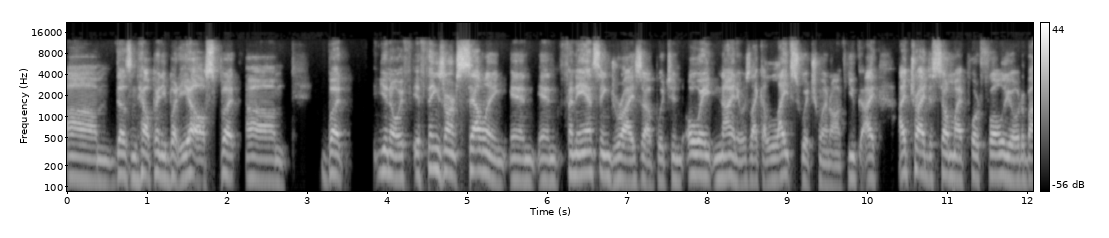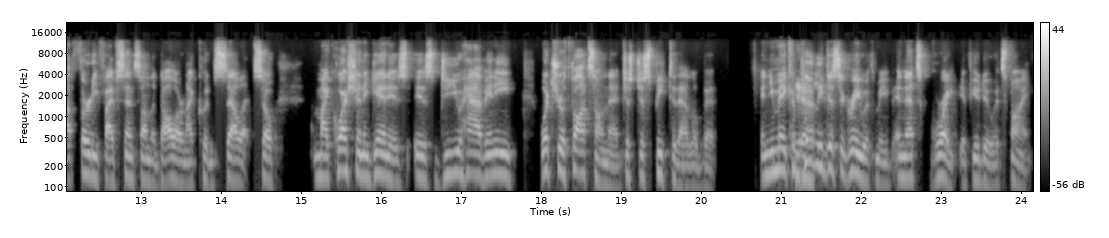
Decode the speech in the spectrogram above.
um, doesn't help anybody else. But um, but you know, if, if things aren't selling and and financing dries up, which in 08 and 9, it was like a light switch went off. You I I tried to sell my portfolio at about 35 cents on the dollar and I couldn't sell it. So my question again is is do you have any what's your thoughts on that? Just just speak to that a little bit. And you may completely yeah. disagree with me, and that's great if you do. It's fine.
